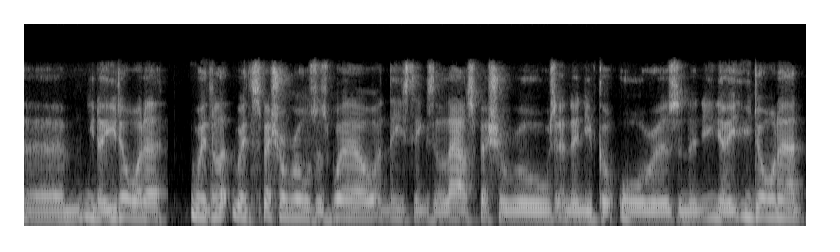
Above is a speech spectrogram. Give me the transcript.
Um, you know you don't want to with with special rules as well, and these things allow special rules, and then you've got auras, and then you know you don't want to add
